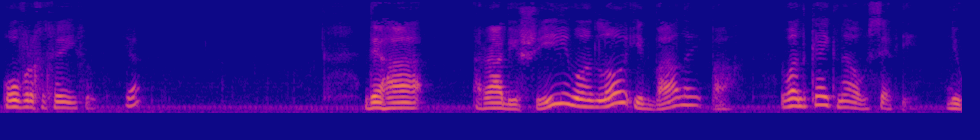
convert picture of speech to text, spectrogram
overgegeven. Ja? De ha Rabbi Shimon lo it bale bach. Want kijk nou, zegt hij, nu,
